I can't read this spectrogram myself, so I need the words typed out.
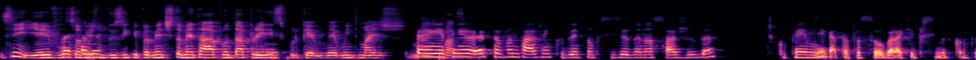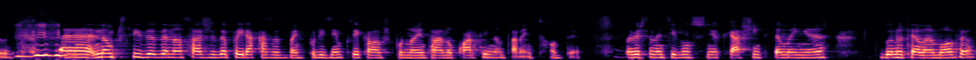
Sim, e a evolução também, mesmo dos equipamentos também está a apontar para isso, porque é, é muito mais. Tem, mais tem essa vantagem que o doente não precisa da nossa ajuda Desculpem, a minha gata passou agora aqui por cima do computador. Uh, não precisa da nossa ajuda para ir à casa de banho, por exemplo, e acabamos por não entrar no quarto e não estar a interromper. Uma vez também tive um senhor que às 5 da manhã pegou no telemóvel,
